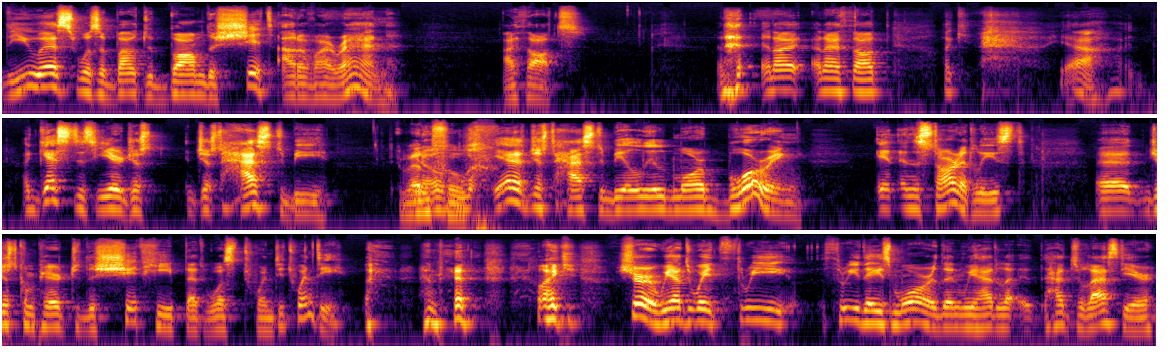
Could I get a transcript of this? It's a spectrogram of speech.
The US was about to bomb the shit out of Iran. I thought. And I and I thought like yeah, I guess this year just just has to be you know, yeah, it just has to be a little more boring, in, in the start at least, uh, just compared to the shit heap that was 2020. and then, like, sure, we had to wait three three days more than we had had to last year,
